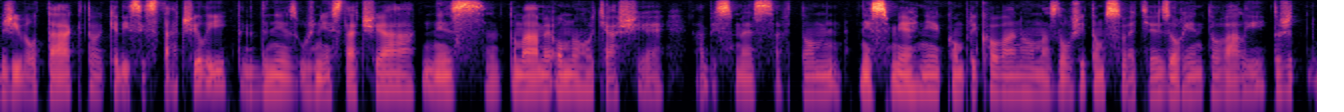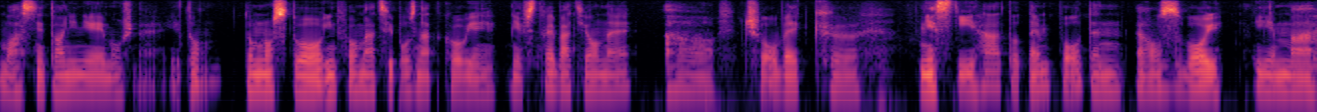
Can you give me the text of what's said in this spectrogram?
života, ktoré kedysi stačili, tak dnes už nestačia. Dnes to máme o mnoho ťažšie aby sme sa v tom nesmierne komplikovanom a zložitom svete zorientovali, pretože vlastne to ani nie je možné. Je to, to množstvo informácií, poznatkov je nevstrebateľné a človek e, nestíha to tempo, ten rozvoj je má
